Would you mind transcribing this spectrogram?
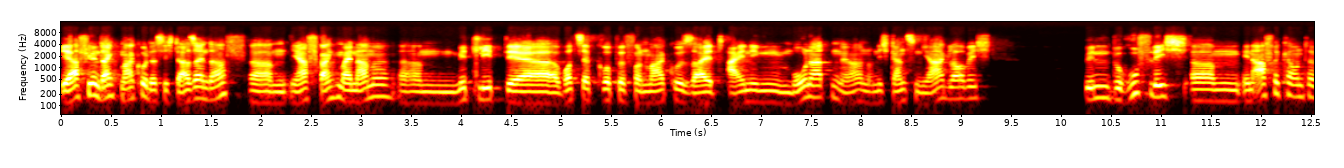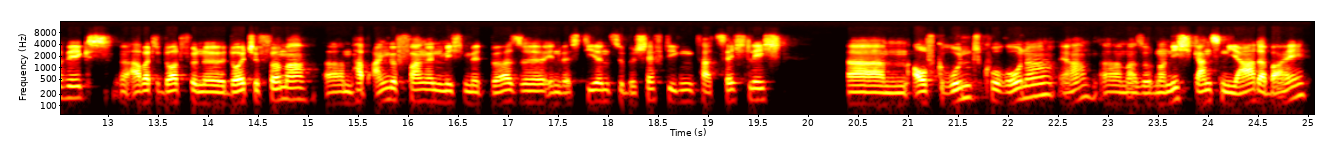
Ja, vielen Dank, Marco, dass ich da sein darf. Ähm, ja, Frank, mein Name, ähm, Mitglied der WhatsApp-Gruppe von Marco seit einigen Monaten, ja, noch nicht ganz ein Jahr, glaube ich bin beruflich ähm, in Afrika unterwegs, äh, arbeite dort für eine deutsche Firma, ähm, habe angefangen, mich mit Börse investieren zu beschäftigen, tatsächlich ähm, aufgrund Corona, ja, ähm, also noch nicht ganz ein Jahr dabei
